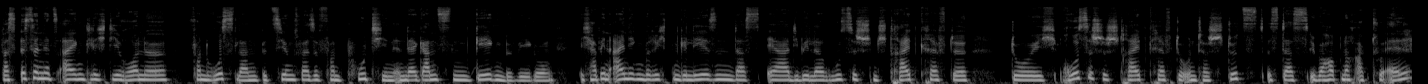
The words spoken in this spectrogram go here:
Was ist denn jetzt eigentlich die Rolle von Russland bzw. von Putin in der ganzen Gegenbewegung? Ich habe in einigen Berichten gelesen, dass er die belarussischen Streitkräfte durch russische Streitkräfte unterstützt. Ist das überhaupt noch aktuell?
